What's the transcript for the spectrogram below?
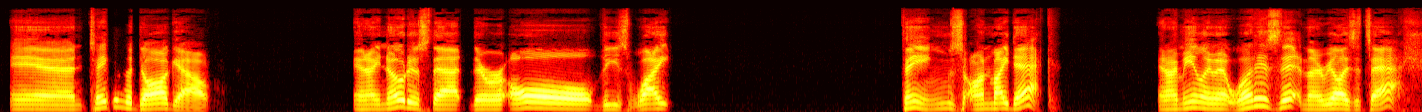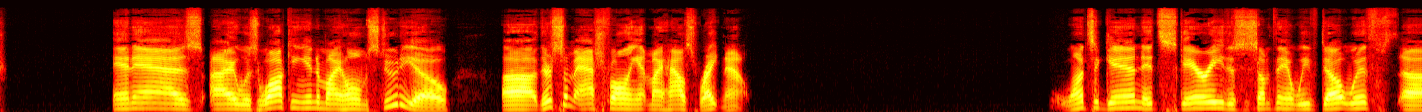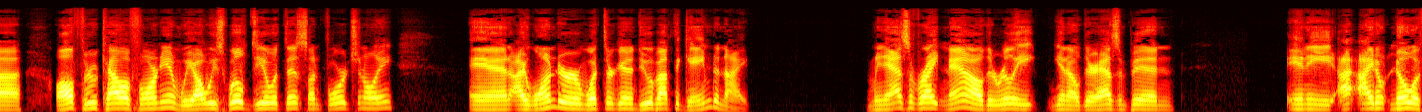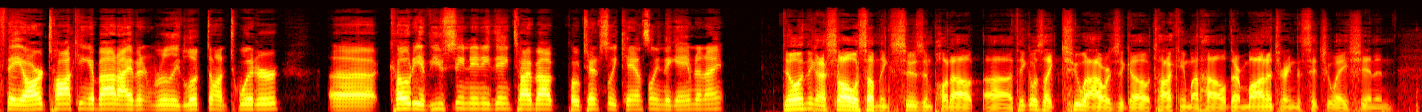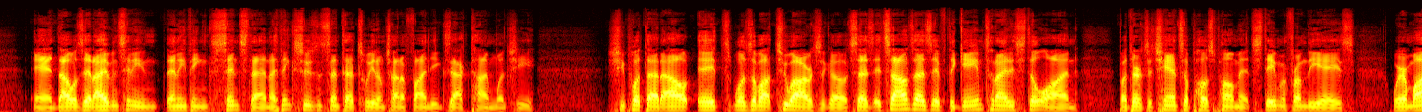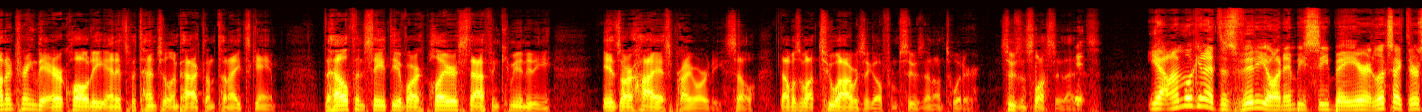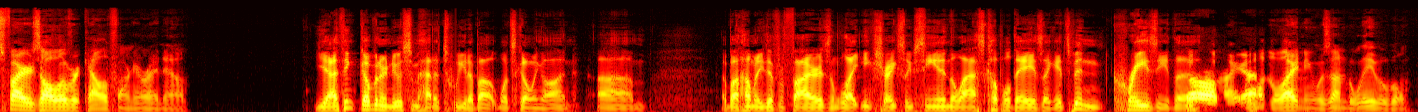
and taking the dog out, and I noticed that there were all these white things on my deck. And I immediately went, What is it? And I realized it's ash. And as I was walking into my home studio, uh, there's some ash falling at my house right now. Once again, it's scary. This is something that we've dealt with uh, all through California, and we always will deal with this, unfortunately. And I wonder what they're going to do about the game tonight. I mean, as of right now, there really, you know, there hasn't been any. I, I don't know if they are talking about. I haven't really looked on Twitter uh, Cody, have you seen anything talk about potentially canceling the game tonight? The only thing I saw was something Susan put out. Uh, I think it was like two hours ago, talking about how they're monitoring the situation, and and that was it. I haven't seen anything since then. I think Susan sent that tweet. I'm trying to find the exact time when she she put that out. It was about two hours ago. It says it sounds as if the game tonight is still on, but there's a chance of postponement. Statement from the A's: We are monitoring the air quality and its potential impact on tonight's game the health and safety of our players, staff, and community is our highest priority. So that was about two hours ago from Susan on Twitter. Susan Slusser, that is. Yeah, I'm looking at this video on NBC Bay Area. It looks like there's fires all over California right now. Yeah, I think Governor Newsom had a tweet about what's going on, um, about how many different fires and lightning strikes we've seen in the last couple days. Like it's been crazy. The oh my god, the lightning was unbelievable.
